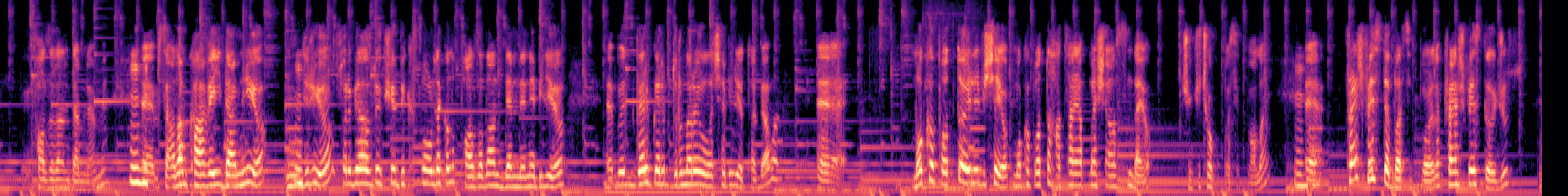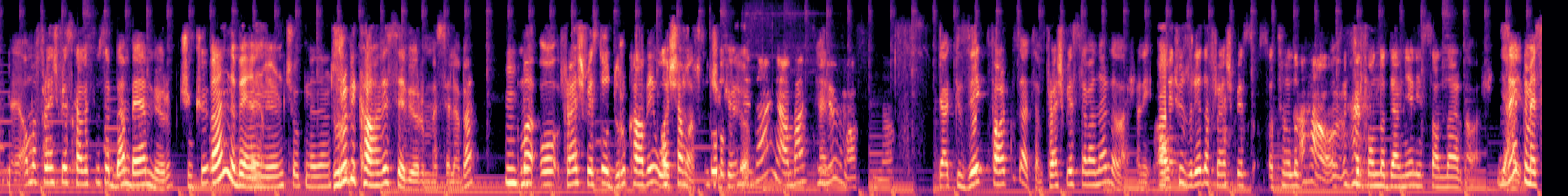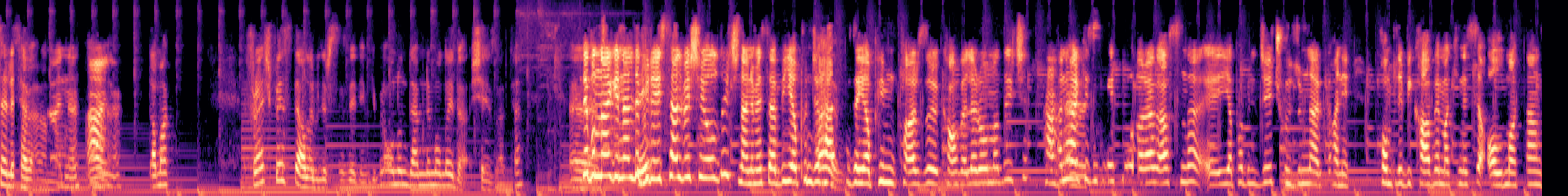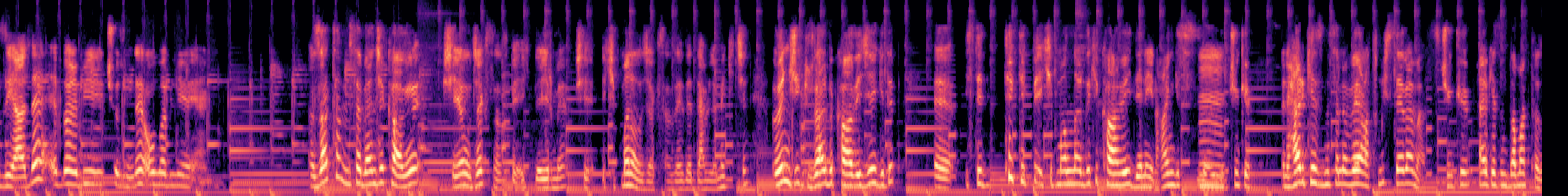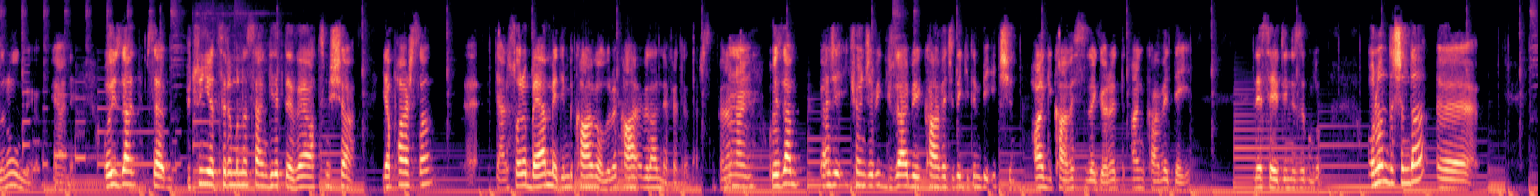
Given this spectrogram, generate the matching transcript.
Fazladan demlenme. Hı hı. E, mesela adam kahveyi demliyor, indiriyor, sonra biraz döküyor, bir kısmı orada kalıp fazladan demlenebiliyor. E, böyle garip garip durumlara yol açabiliyor tabii ama e, Moka Pot'ta öyle bir şey yok. Moka Pot'ta hata yapma şansın da yok. Çünkü çok basit bir olay. E, French Press de basit bu arada. French Press de ucuz. E, ama French Press kahvesini mesela ben beğenmiyorum. Çünkü ben de beğenmiyorum çok neden. duru bir kahve seviyorum mesela ben. Hı hı. Ama o French Press'te o duru kahveye ulaşamazsın. Çünkü. Neden ya? Ben seviyorum aslında. ya zevk farklı zaten. French Press sevenler de var. Hani Aynen. 600 liraya da French Press satın alıp Aha, o- sırf onunla demleyen insanlar da var. Ya Zevk meselesi. seven anlamda. Aynen. Aynen. Damak French Press de alabilirsiniz dediğim gibi. Onun demleme olayı da şey zaten. Ee, de bunlar genelde en- bireysel ve şey olduğu için hani mesela bir yapınca Aynen. herkese yapayım tarzı kahveler olmadığı için Ha, Hani evet. herkesin bireysel olarak aslında e, yapabileceği çözümler hani komple bir kahve makinesi almaktan ziyade e, böyle bir çözüm de olabiliyor yani. Zaten mesela bence kahve şey alacaksınız bir değirme şey ekipman alacaksınız evde demlemek için. Önce güzel bir kahveciye gidip e, istedi tek tek bir ekipmanlardaki kahveyi deneyin. Hangisi size Hmm. Çünkü hani herkes mesela V60 sevemez. Çünkü herkesin damak tadına olmuyor yani. O yüzden mesela bütün yatırımını sen gidip de V60'a yaparsan e, yani sonra beğenmediğin bir kahve olur ve kahveden nefret edersin falan. Aynen. O yüzden bence ilk önce bir güzel bir kahvecide gidin bir için. Hangi kahve size göre, hangi kahve değil. Ne sevdiğinizi bulun. Onun dışında e,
